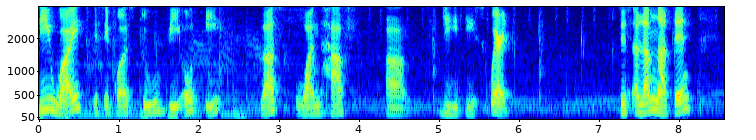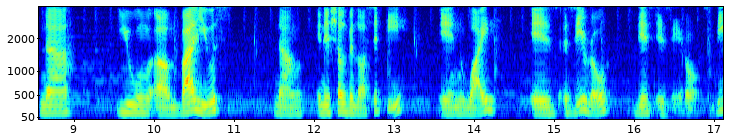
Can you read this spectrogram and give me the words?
dy is equals to VOT plus 1 half um, GT squared. Since alam natin na yung um, values ng initial velocity in y is 0, this is 0. So dy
